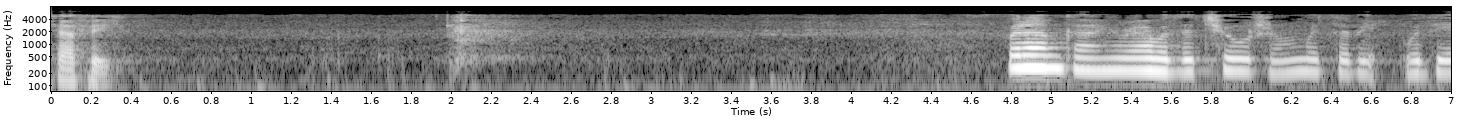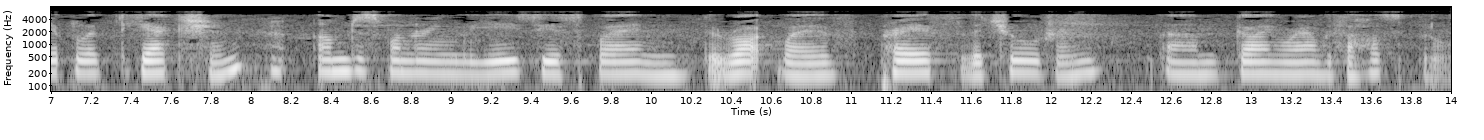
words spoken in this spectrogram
Kathy. When I'm going around with the children with the with the epileptic action, I'm just wondering the easiest way and the right way of prayer for the children um, going around with the hospitals.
